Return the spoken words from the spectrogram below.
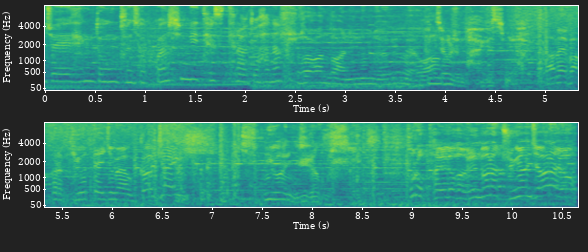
범죄 행동 분석관 심리 테스트라도 하나? 수사관도 아닌 놈 여기 왜 와? 현장을 좀 봐야겠습니다. 남의 밖으로 기웃대지 말고 꺼져 이씨 중요한 일이라고. 프로파일러가 얼마나 중요한지 알아요?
